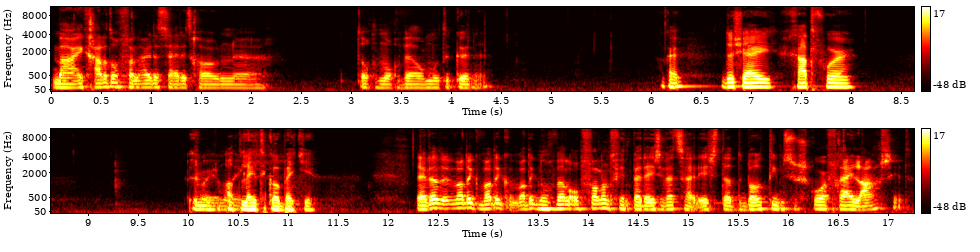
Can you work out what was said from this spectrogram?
maar ik ga er toch vanuit dat zij dit gewoon eh, toch nog wel moeten kunnen. Oké. Dus jij gaat voor een. Atletico-bedje. Nee, dat, wat, ik, wat, ik, wat ik nog wel opvallend vind bij deze wedstrijd is dat de bootteams score vrij laag zit.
